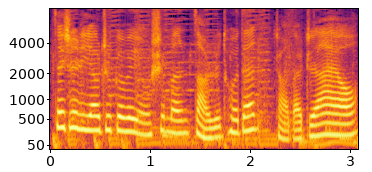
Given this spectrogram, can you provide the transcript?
在这里要祝各位勇士们早日脱单，找到真爱哦。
